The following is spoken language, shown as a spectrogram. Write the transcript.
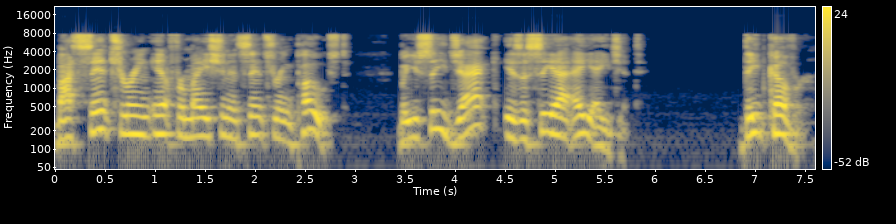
by censoring information and censoring posts. But you see, Jack is a CIA agent, deep cover,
